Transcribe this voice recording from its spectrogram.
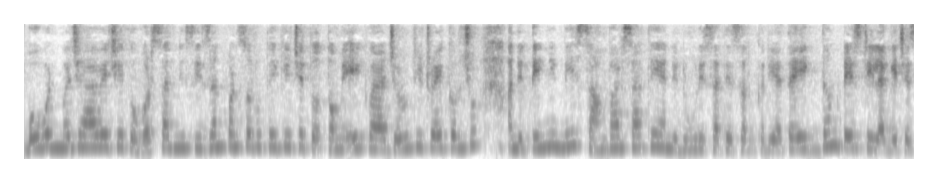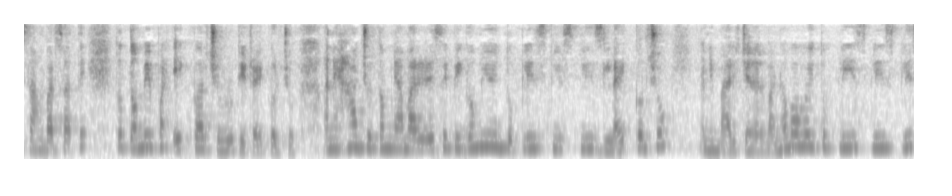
બહુ જ મજા આવે છે. તો વરસાદની સિઝન પણ શરૂ થઈ ગઈ છે. તો તમે એકવાર જરૂરથી ટ્રાય કરજો. અને તેને મેં સાંભાર સાથે અને ડુંગળી સાથે સર્વ કર્યા હતા. એકદમ ટેસ્ટી લાગે છે સાંભાર સાથે. તો તમે પણ એકવાર જરૂરથી ટ્રાય કરજો. અને હા, જો તમને અમારી રેસીપી ગમી હોય તો પ્લીઝ પ્લીઝ પ્લીઝ લાઇક કરજો. અને મારી ચેનલમાં નવા હોય તો પ્લીઝ પ્લીઝ પ્લીઝ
